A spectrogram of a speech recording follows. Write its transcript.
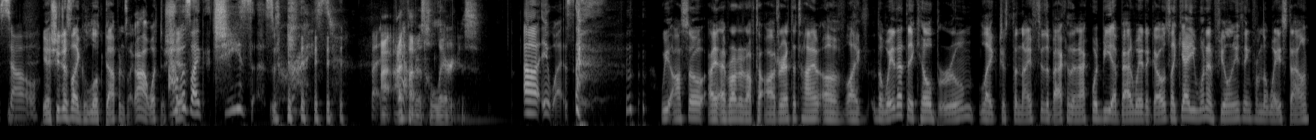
So yeah, she just like looked up and was like, ah, what the shit? I was like, Jesus Christ. But I, I yeah. thought it was hilarious. uh, it was. We also, I, I brought it up to Audrey at the time of like the way that they kill Broom, like just the knife through the back of the neck would be a bad way to go. It's like, yeah, you wouldn't feel anything from the waist down,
